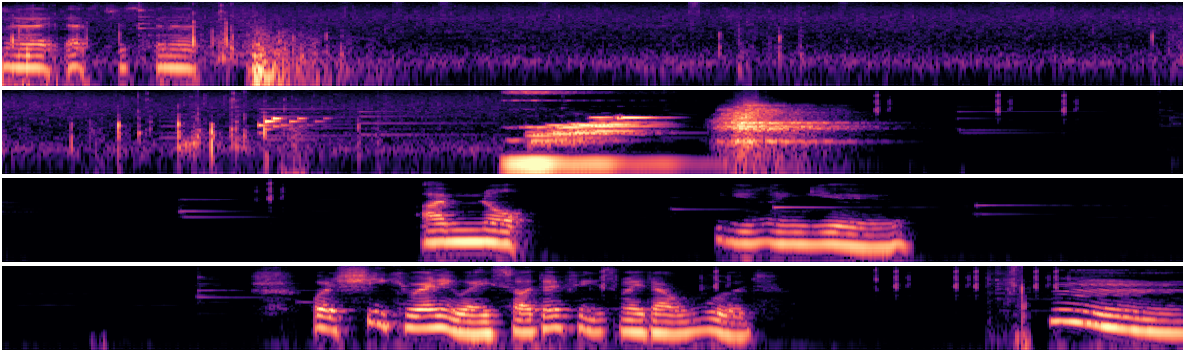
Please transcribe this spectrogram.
No, that's just gonna... I'm not Well, it's Sheikah anyway, so I don't think it's made out of wood. Hmm.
